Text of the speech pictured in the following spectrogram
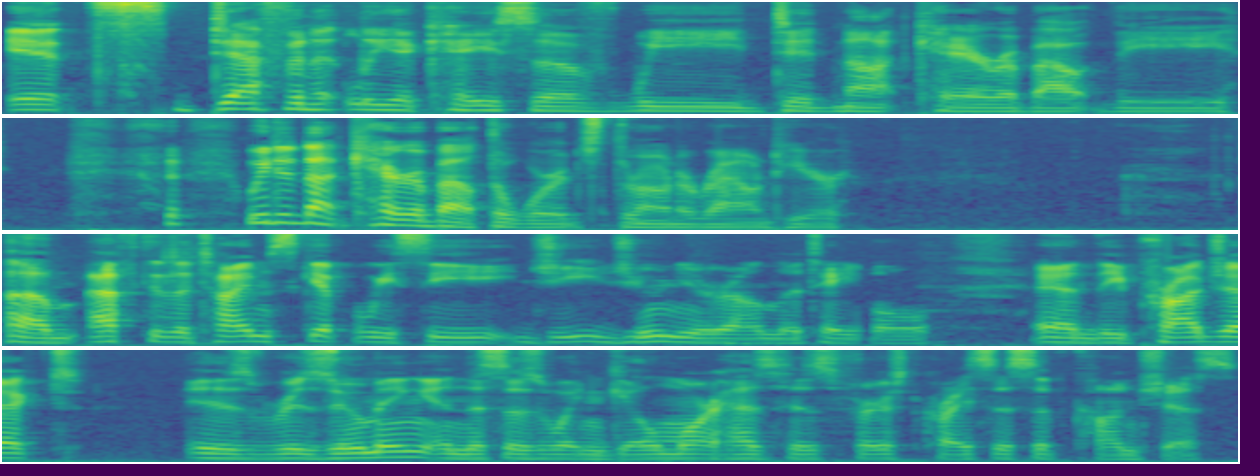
it's definitely a case of we did not care about the we did not care about the words thrown around here. Um, after the time skip, we see G Junior on the table, and the project is resuming. And this is when Gilmore has his first crisis of conscience.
